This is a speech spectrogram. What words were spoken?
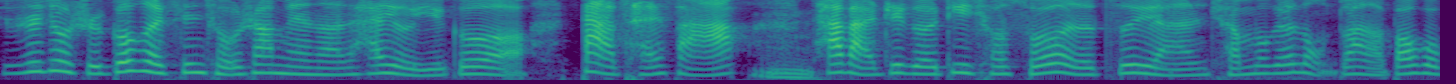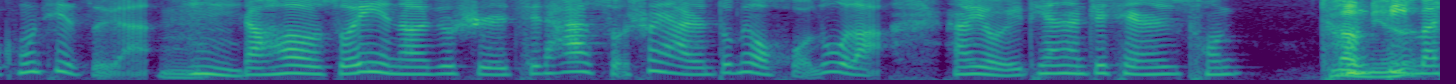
其实就是哥哥星球上面呢，它有一个大财阀，嗯他把这个地球所有的资源全部给垄断了，包括空气资源。然后，所以呢，就是其他所剩下人都没有活路了。然后有一天呢，这些人就从从地门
